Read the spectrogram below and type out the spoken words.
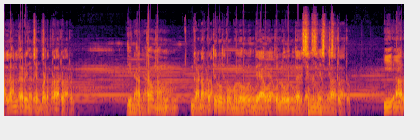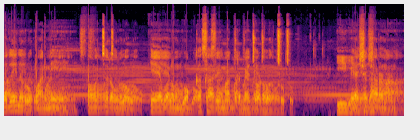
అలంకరించబడతారు. దీని అర్థం గణపతి రూపంలో దేవతలు దర్శనమిస్తారు. ఈ అరుదైన రూపాన్ని సంవత్సరంలో కేవలం ఒక్కసారి మాత్రమే చూడవచ్చు. ఈ వేషధారణ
